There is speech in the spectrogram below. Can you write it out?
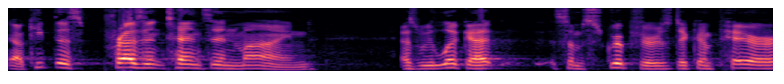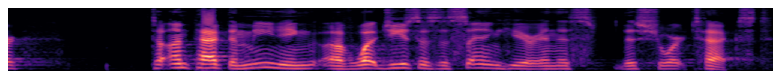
Now, keep this present tense in mind as we look at some scriptures to compare, to unpack the meaning of what Jesus is saying here in this, this short text.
